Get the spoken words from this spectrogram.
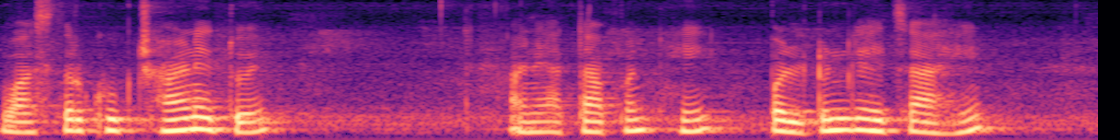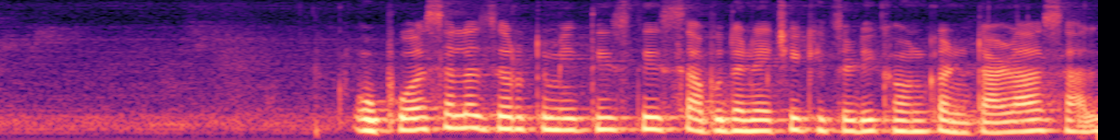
वास तर खूप छान येतो आहे आणि आता आपण हे पलटून घ्यायचं आहे. उपवासाला जर तुम्ही तीस तीस साबुदाण्याची खिचडी खाऊन कंटाळा असाल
